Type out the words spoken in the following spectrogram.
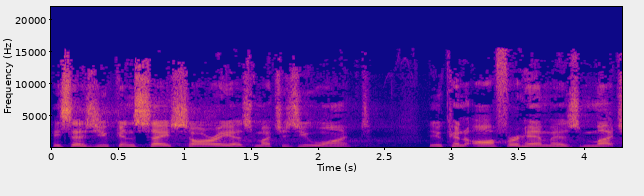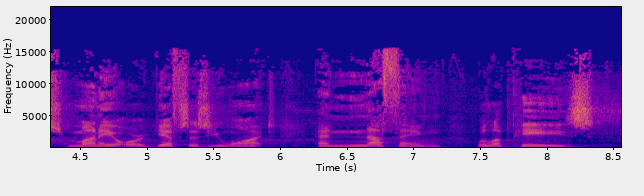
He says, You can say sorry as much as you want. You can offer him as much money or gifts as you want, and nothing will appease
